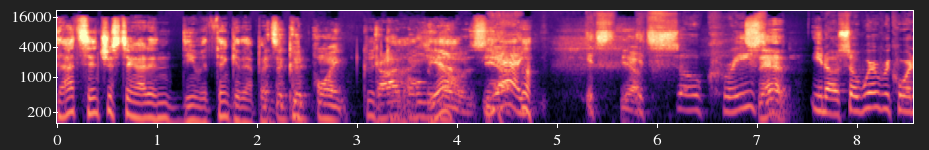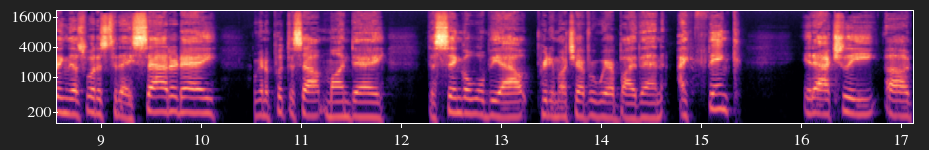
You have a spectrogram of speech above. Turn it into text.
That's interesting. I didn't even think of that, but it's a good point. good god God. only Yeah. knows. Yeah, yeah, it's Yeah. it's so crazy. Sad. you know so we're recording this what is today? Saturday. We're going to put this out monday. The single will be out pretty much everywhere by then. I think it actually uh,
